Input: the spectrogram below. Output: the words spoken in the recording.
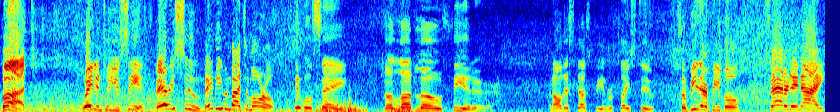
But wait until you see it. Very soon, maybe even by tomorrow, it will say the Ludlow Theater. And all this stuff's being replaced too. So be there, people, Saturday night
